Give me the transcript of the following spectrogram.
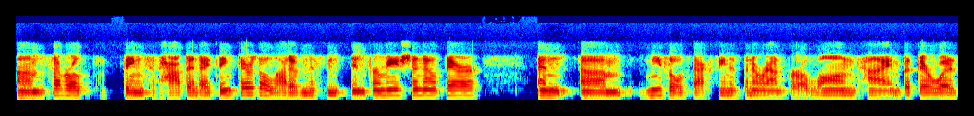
um, several th- things have happened. I think there's a lot of misinformation out there. And um, measles vaccine has been around for a long time, but there was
